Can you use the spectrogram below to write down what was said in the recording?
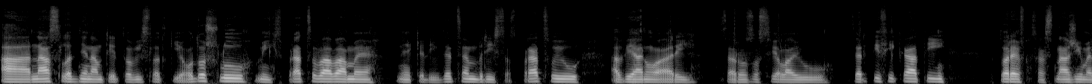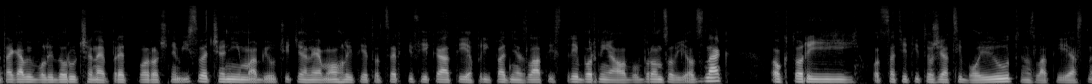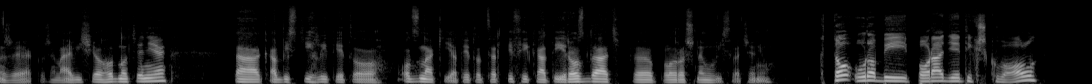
A následne nám tieto výsledky odošľú, my ich spracovávame, niekedy v decembri sa spracujú a v januári sa rozosielajú certifikáty, ktoré sa snažíme tak, aby boli doručené pred polročným vysvedčením, aby učiteľia mohli tieto certifikáty a prípadne zlatý, strieborný alebo bronzový odznak o ktorý v podstate títo žiaci bojujú, ten zlatý je jasné, že je akože najvyššie hodnotenie, tak aby stihli tieto odznaky a tieto certifikáty rozdať k poloročnému vysvedčeniu. Kto urobí poradie tých škôl,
